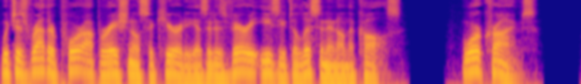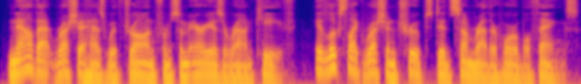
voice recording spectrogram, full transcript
which is rather poor operational security as it is very easy to listen in on the calls. War crimes. Now that Russia has withdrawn from some areas around Kiev, it looks like Russian troops did some rather horrible things.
